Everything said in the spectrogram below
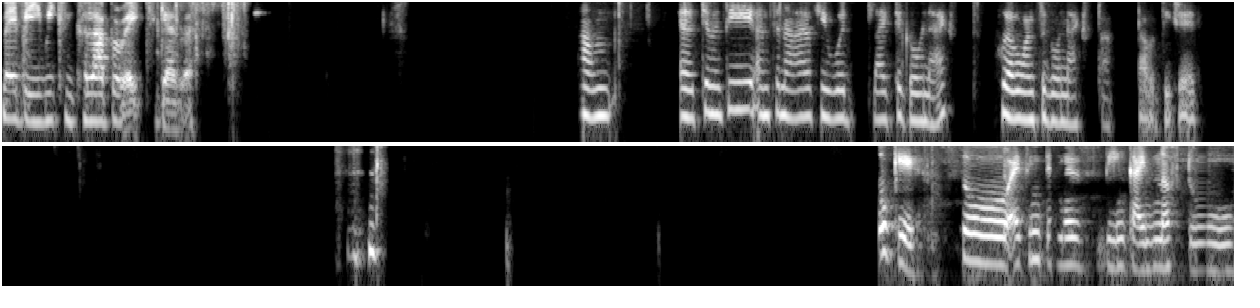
Maybe we can collaborate together. Um, uh, Timothy and Sanaya, if you would like to go next, whoever wants to go next, that, that would be great. Okay, so I think Tim is being kind enough to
